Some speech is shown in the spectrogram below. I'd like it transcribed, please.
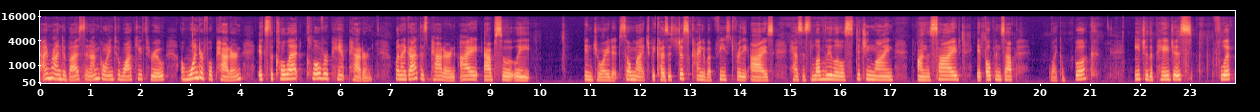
I'm Rhonda Buss and I'm going to walk you through a wonderful pattern. It's the Colette Clover Pant Pattern. When I got this pattern, I absolutely enjoyed it so much because it's just kind of a feast for the eyes. It has this lovely little stitching line on the side. It opens up like a book. Each of the pages flip,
